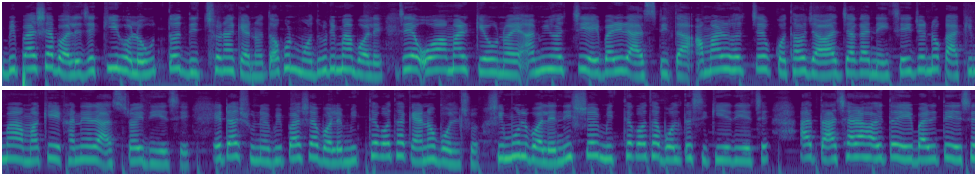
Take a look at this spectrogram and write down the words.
বিপাশা বলে যে, কি হলো? উত্তর দিচ্ছ না কেন? তখন মধুরিমা বলে যে, ও আমার কেউ নয়, আমি হচ্ছি এই বাড়ির আশ্রিতা। আমার হচ্ছে কোথাও যাওয়ার জায়গা নেই, সেই জন্য কাকিমা আমাকে এখানে আশ্রয় দিয়েছে। এটা শুনে বিপাশা বলে, মিথ্যে কথা কেন বলছো? শিমুল বলে নিশ্চয় মিথ্যে কথা বলতে শিখিয়ে দিয়েছে। আর তাছাড়া হয়তো এই বাড়িতে এসে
